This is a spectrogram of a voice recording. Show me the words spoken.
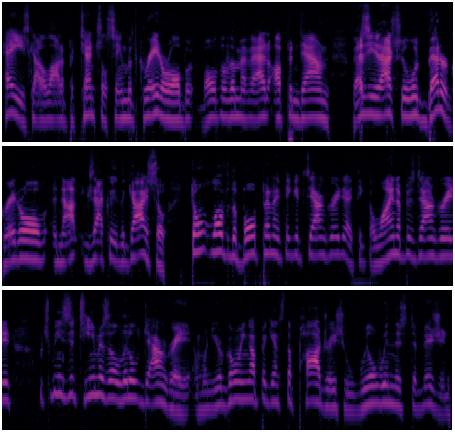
hey, he's got a lot of potential. Same with Graterol, but both of them have had up and down. Vesia actually looked better. Graterol, not exactly the guy. So don't love the bullpen. I think it's downgraded. I think the lineup is downgraded, which means the team is a little downgraded. And when you're going up against the Padres, who will win this division,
